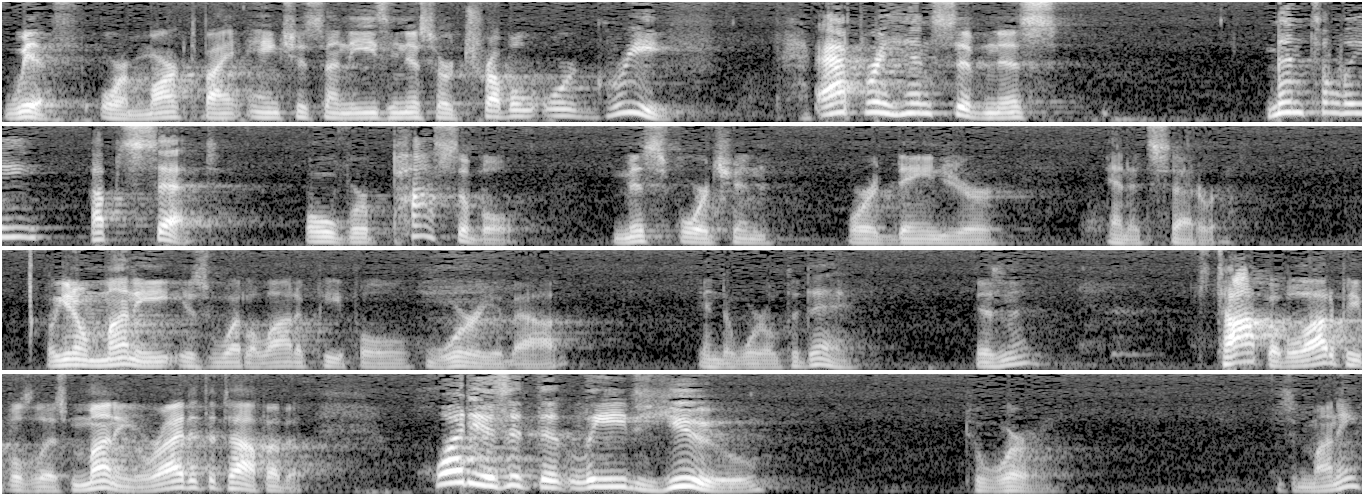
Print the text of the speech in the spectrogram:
with, or marked by anxious uneasiness or trouble or grief. Apprehensiveness, mentally upset over possible misfortune or danger, and etc. Well, you know, money is what a lot of people worry about in the world today, isn't it? Top of a lot of people's list. Money, right at the top of it. What is it that leads you to worry? Is it money?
